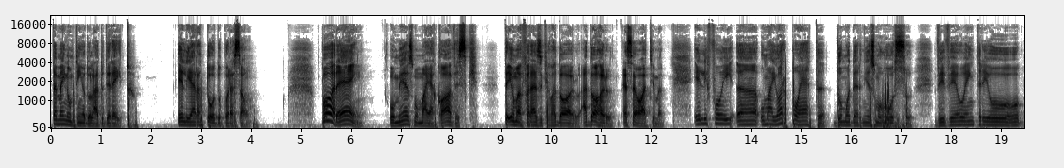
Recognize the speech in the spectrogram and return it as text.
Também não tinha do lado direito. Ele era todo coração. Porém, o mesmo Mayakovsky tem uma frase que eu adoro, adoro, essa é ótima. Ele foi uh, o maior poeta do modernismo russo. Viveu entre o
